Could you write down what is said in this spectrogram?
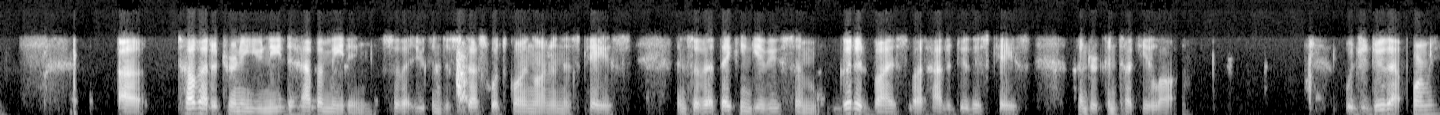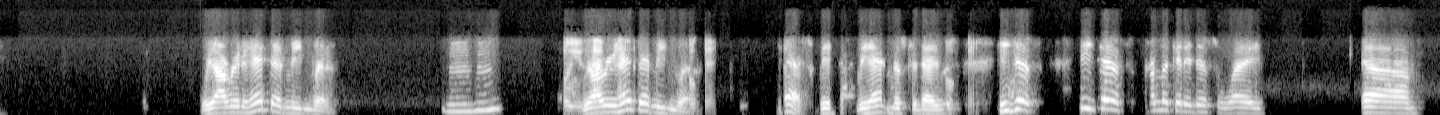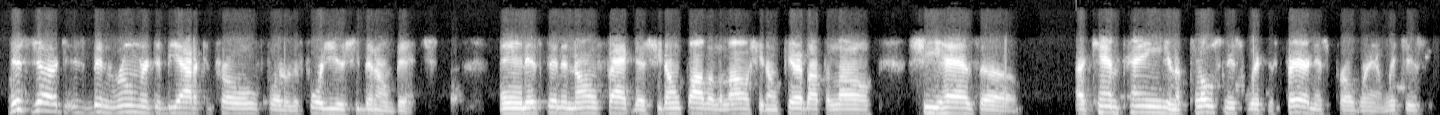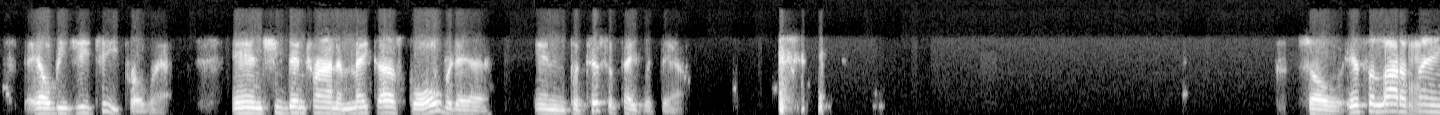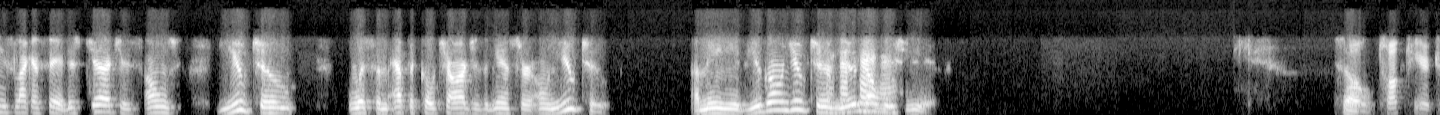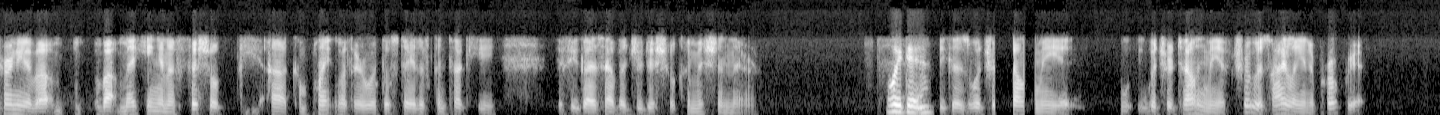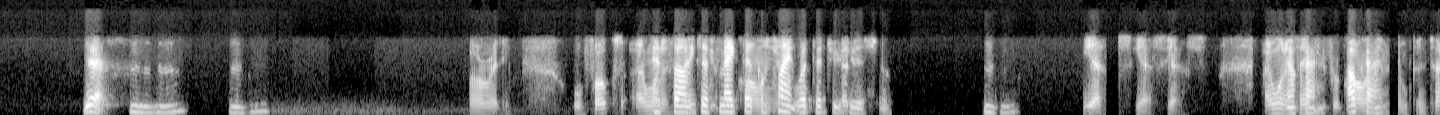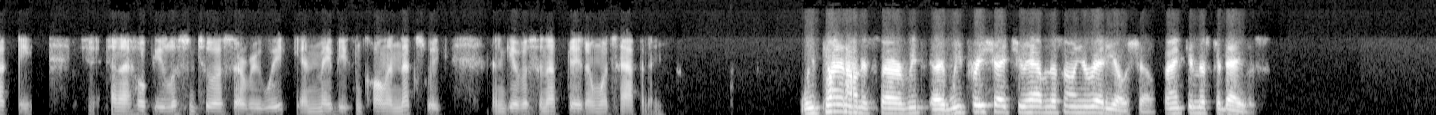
uh, tell that attorney you need to have a meeting so that you can discuss what's going on in this case and so that they can give you some good advice about how to do this case under Kentucky law. Would you do that for me? We already had that meeting with him. Mm-hmm. Oh, you We have already that? had that meeting with him. Okay, Yes, we we had Mr. Davis. okay. He just he just I look at it this way. Um, this judge has been rumored to be out of control for the four years she's been on bench. And it's been a known fact that she don't follow the law, she don't care about the law. She has a a campaign and a closeness with the fairness program, which is the LBGT program. And she's been trying to make us go over there and participate with them. So it's a lot of Hmm. things. Like I said, this judge is on YouTube with some ethical charges against her on YouTube. I mean, if you go on YouTube, you know who she is. Well, So talk to your attorney about about making an official uh, complaint with her with the state of Kentucky if you guys have a judicial commission there. We do. because what you're telling me, what you're telling me, if true, is highly inappropriate. Yes, Mhm. Mhm. Already. Well, folks, I want And to so thank you just for make the calling in complaint with the Kentucky. judicial. Mhm. Yes, yes, yes. I want to thank Okay, you for calling okay. in from Kentucky, and I hope you listen to us every week, and maybe you can call in next week and give us an update on what's happening. we plan on it, sir. We uh, we appreciate you having us on your radio show. Thank you, Mr. Davis.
